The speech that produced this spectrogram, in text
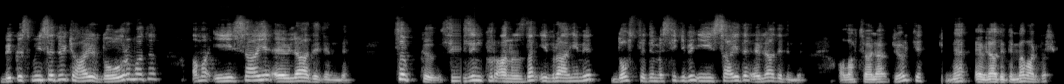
Bir kısmı ise diyor ki hayır doğurmadı ama İsa'yı evlat edindi. Tıpkı sizin Kur'an'ınızda İbrahim'i dost edinmesi gibi İsa'yı da evlat edindi. Allah Teala diyor ki ne evlat edinme vardır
